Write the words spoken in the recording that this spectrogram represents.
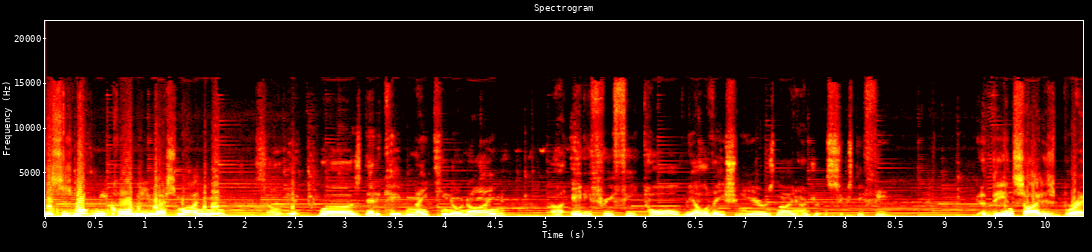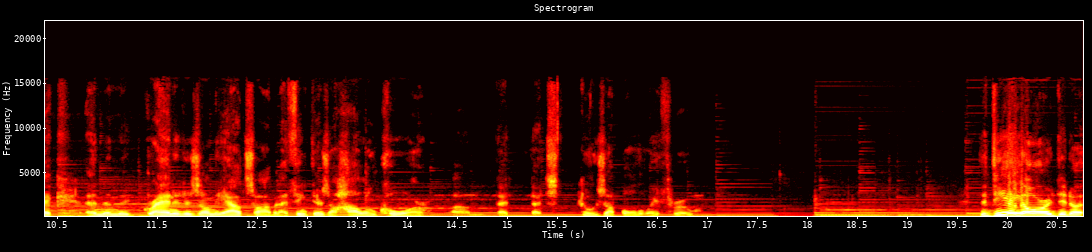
this is what we call the U.S. monument. So it was dedicated in 1909 uh, 83 feet tall. The elevation here is 960 feet. The inside is brick, and then the granite is on the outside, but I think there's a hollow core um, that that goes up all the way through. The DAR did a,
